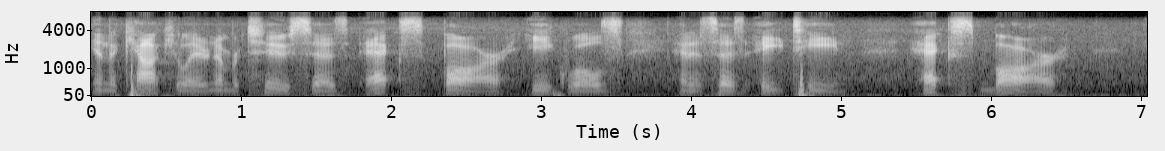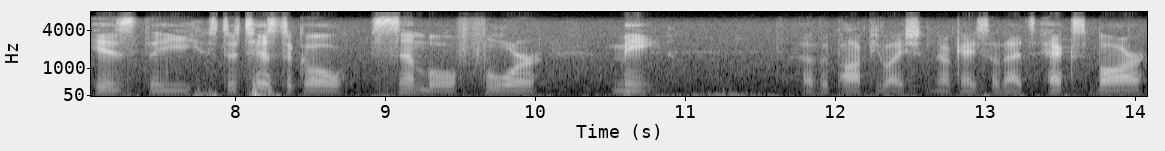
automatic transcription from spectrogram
in the calculator, number two says x bar equals, and it says 18. x bar is the statistical symbol for mean of the population. Okay, so that's x bar,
